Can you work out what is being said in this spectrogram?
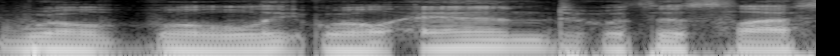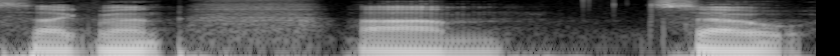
we'll we'll we'll end with this last segment. Um, so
